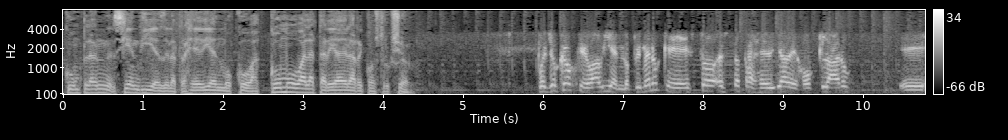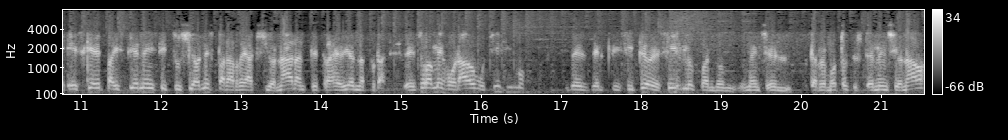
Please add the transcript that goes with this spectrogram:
cumplan 100 días de la tragedia en Mocoa. ¿Cómo va la tarea de la reconstrucción? Pues yo creo que va bien. Lo primero que esto, esta tragedia dejó claro eh, es que el país tiene instituciones para reaccionar ante tragedias naturales. Eso ha mejorado muchísimo desde el principio del siglo, cuando el terremoto que usted mencionaba.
